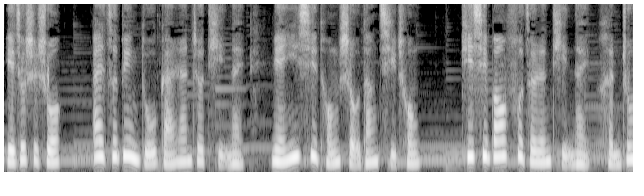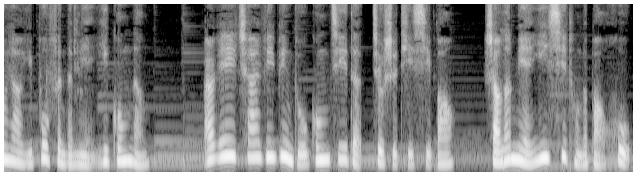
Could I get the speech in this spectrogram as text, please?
也就是说，艾滋病毒感染者体内免疫系统首当其冲，T 细胞负责人体内很重要一部分的免疫功能，而 HIV 病毒攻击的就是 T 细胞，少了免疫系统的保护，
